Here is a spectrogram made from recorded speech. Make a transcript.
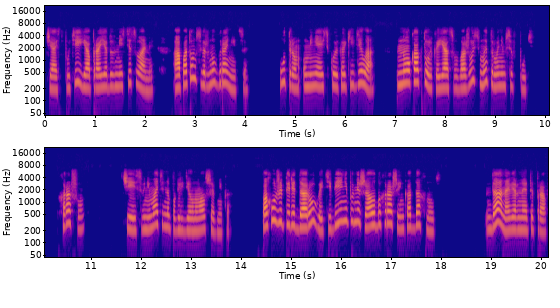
Часть пути я проеду вместе с вами, а потом сверну к границе. Утром у меня есть кое-какие дела, но как только я освобожусь, мы тронемся в путь. Хорошо. Чейз внимательно поглядел на волшебника. Похоже, перед дорогой тебе не помешало бы хорошенько отдохнуть. Да, наверное, ты прав.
